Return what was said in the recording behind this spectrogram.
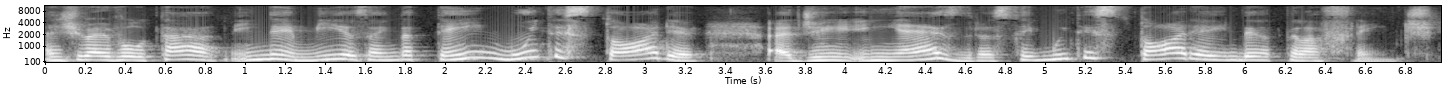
A gente vai voltar em Neemias, ainda tem muita história, eh, de, em Esdras tem muita história ainda pela frente.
